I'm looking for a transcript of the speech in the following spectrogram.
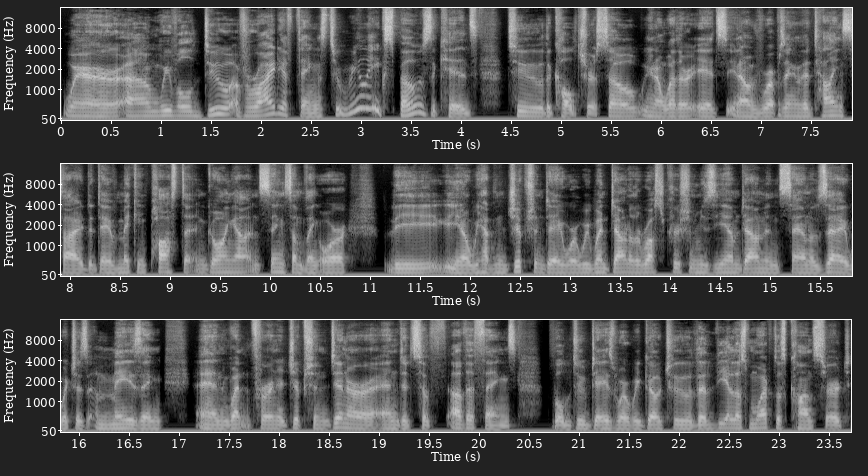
where um, we will do a variety of things to really expose the kids to the culture. So, you know, whether it's, you know, representing the Italian side, the day of making pasta and going out and seeing something, or the, you know, we had an Egyptian day where we went down to the Rosicrucian Museum down in San Jose, which is amazing, and went for an Egyptian dinner and did some other things. We'll do days where we go to the Dia los Muertos concert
